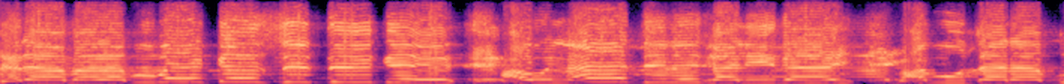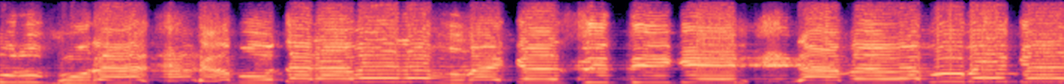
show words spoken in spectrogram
যারা আমার আবু বাকার সিদ্দিকের আউলাদের গালি দেয়, বাবু তারা পুরুফুরা বাবু তারা আমার আবু বাকার সিদ্দিকের, নাম আবু বাকার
